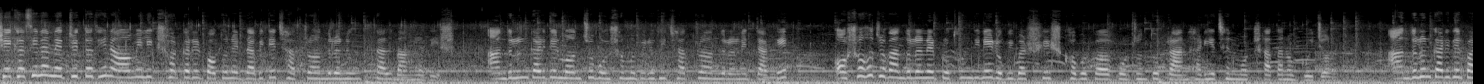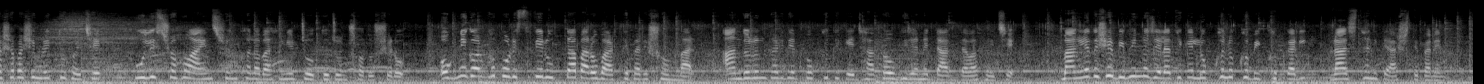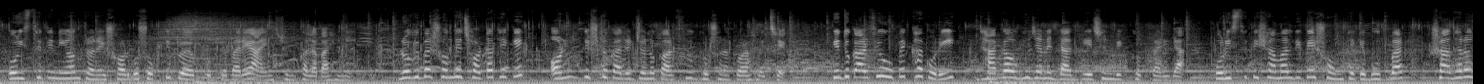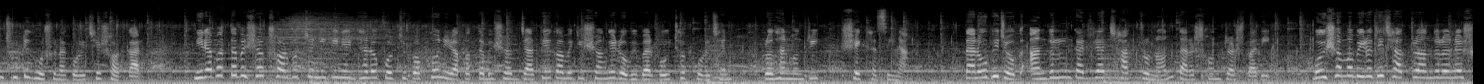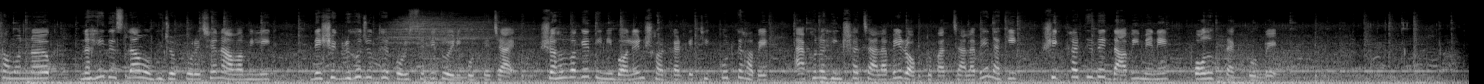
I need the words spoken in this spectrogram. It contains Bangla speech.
শেখ হাসিনার নেতৃত্বাধীন আওয়ামী লীগ সরকারের পতনের দাবিতে ছাত্র আন্দোলনে উত্তাল বাংলাদেশ। আন্দোলনকারীদের মঞ্চ বৈষম্য বিরোধী ছাত্র আন্দোলনের ডাকে অসহযোগ আন্দোলনের প্রথম দিনে রবিবার শেষ খবর পাওয়া পর্যন্ত প্রাণ হারিয়েছেন মোট সাতানব্বই জন। আন্দোলনকারীদের পাশাপাশি মৃত্যু হয়েছে পুলিশ সহ আইন শৃঙ্খলা বাহিনীর চোদ্দ জন সদস্যেরও। অগ্নিগর্ভ পরিস্থিতির উত্তাপ আরও বাড়তে পারে সোমবার। আন্দোলনকারীদের পক্ষ থেকে ঢাকা অভিযানের ডাক দেওয়া হয়েছে। বাংলাদেশের বিভিন্ন জেলা থেকে লক্ষ লক্ষ বিক্ষোভকারী রাজধানীতে আসতে পারেন। পরিস্থিতি নিয়ন্ত্রণে সর্বশক্তি প্রয়োগ করতে পারে আইন শৃঙ্খলা বাহিনী। রবিবার সন্ধে ছটা থেকে অনির্দিষ্টকালের জন্য কারফিউ ঘোষণা করা হয়েছে। কিন্তু কারফিউ উপেক্ষা করেই ঢাকা অভিযানের ডাক দিয়েছেন বিক্ষোভকারীরা। পরিস্থিতি সামাল দিতে সোম থেকে বুধবার সাধারণ ছুটি ঘোষণা করেছে সরকার। নিরাপত্তা বিষয়ক সর্বোচ্চ নীতি নির্ধারক কর্তৃপক্ষ নিরাপত্তা বিষয়ক জাতীয় কমিটির সঙ্গে রবিবার বৈঠক করেছেন প্রধানমন্ত্রী শেখ হাসিনা। তার অভিযোগ আন্দোলনকারীরা ছাত্র নন, তারা সন্ত্রাসবাদী। বৈষম্য বিরোধী ছাত্র আন্দোলনের সমন্বয়ক নাহিদ ইসলাম অভিযোগ করেছেন, আওয়ামী লীগ দেশে গৃহযুদ্ধের পরিস্থিতি তৈরি করতে চায়। শাহবাগে তিনি বলেন, সরকারকে ঠিক করতে হবে, এখনও হিংসা চালাবে, রক্তপাত চালাবে, নাকি শিক্ষার্থীদের দাবি মেনে পদত্যাগ করবে।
